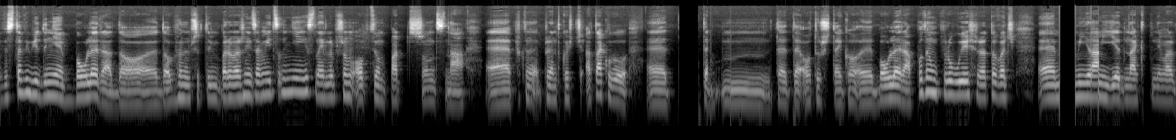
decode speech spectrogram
wystawił jedynie Bowlera do, do obrony przed tymi barbarzyńcami, co nie jest najlepszą opcją patrząc na e, prę- prędkość ataku e, te, mm, te, te, otóż tego e, bowlera. Potem próbuje się ratować e, minionami, jednak niemal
